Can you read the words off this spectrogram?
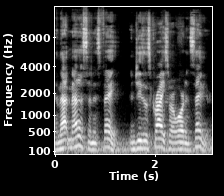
And that medicine is faith in Jesus Christ, our Lord and Savior.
